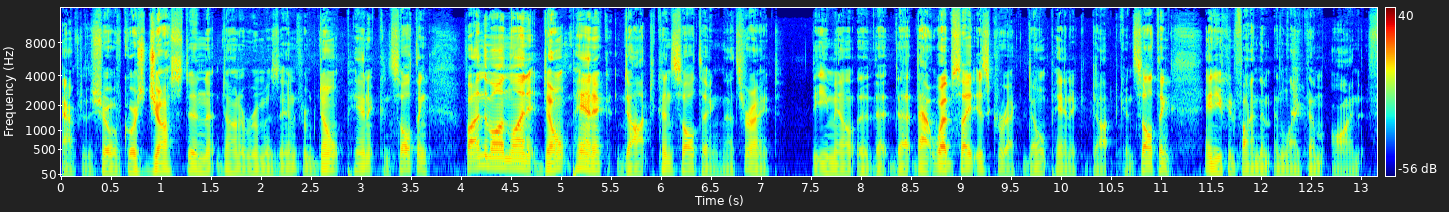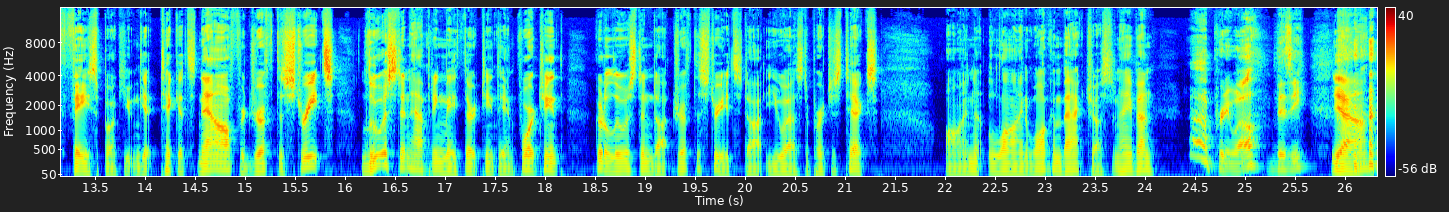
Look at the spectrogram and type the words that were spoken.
after the show. Of course, Justin Donnaruma's in from Don't Panic Consulting. Find them online at don'tpanic.consulting. That's right. The email uh, that, that that website is correct. Don't panic. Dot consulting, and you can find them and like them on Facebook. You can get tickets now for Drift the Streets, Lewiston, happening May 13th and 14th. Go to lewiston.driftthestreets.us to purchase tickets online. Welcome back, Justin. How you been? Oh, pretty well. Busy. Yeah.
